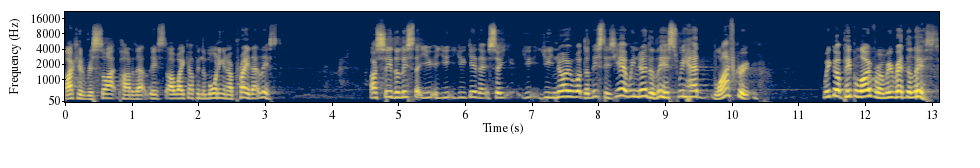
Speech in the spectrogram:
I could recite part of that list. I wake up in the morning and I pray that list. I see the list that you, you, you get there. So you, you know what the list is. Yeah, we know the list. We had life group. We got people over and we read the list.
